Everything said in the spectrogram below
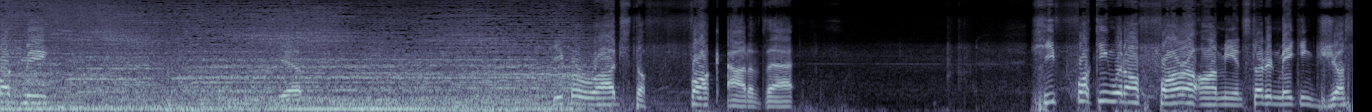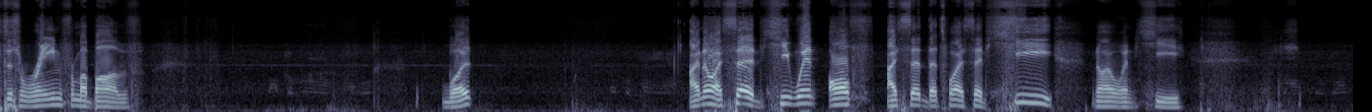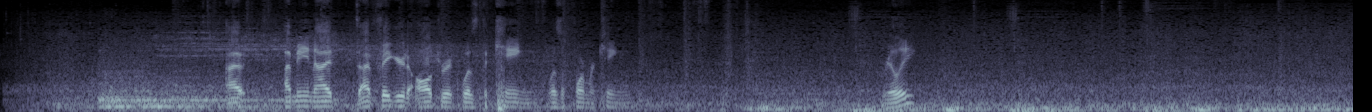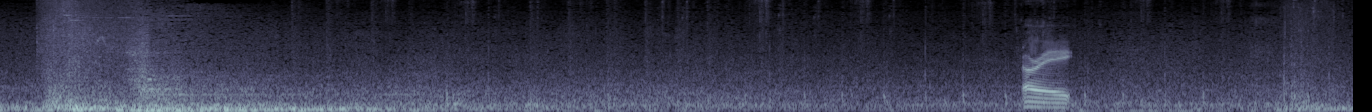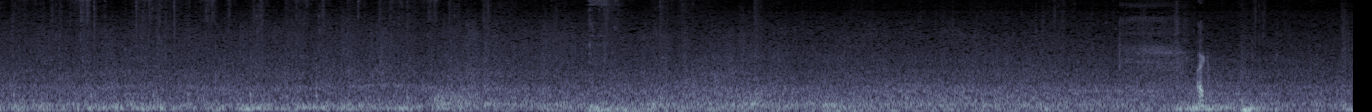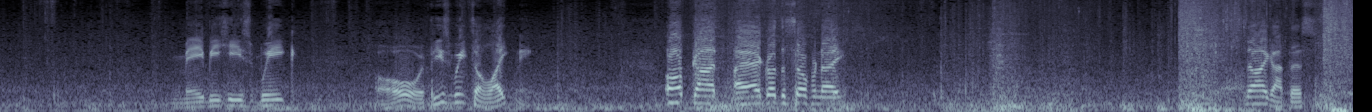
Fuck me. Yep. He barraged the fuck out of that. He fucking went off Farah on me and started making justice rain from above. What? I know I said he went off. I said that's why I said he. No, I went he. I I mean I I figured Aldrich was the king, was a former king. Really? All maybe he's weak. Oh, if he's weak to lightning. Oh god, I aggroed the Silver Knight. No, I got this.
